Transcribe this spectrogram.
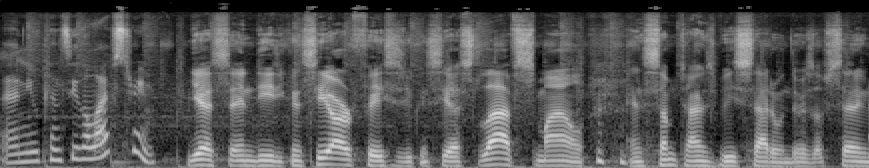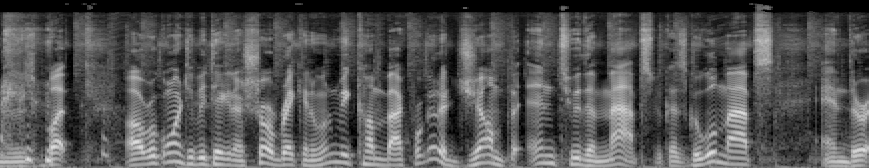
and you can see the live stream. Yes, indeed. You can see our faces. You can see us laugh, smile, and sometimes be sad when there's upsetting news. But uh, we're going to be taking a short break, and when we come back, we're going to jump into the maps because Google Maps and their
